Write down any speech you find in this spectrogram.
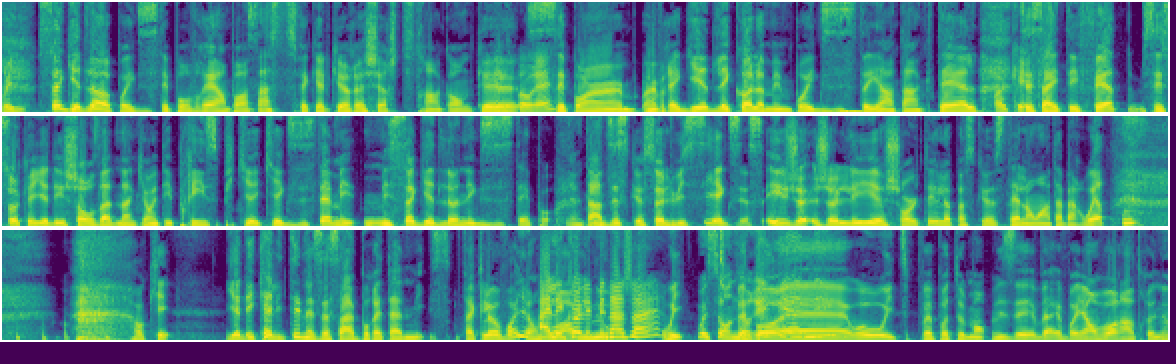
Oui. Ce guide-là n'a pas existé pour vrai. En passant, si tu fais quelques recherches, tu te rends compte que pas c'est pas un, un vrai guide. L'école a même pas existé en tant que tel. OK. Tu sais, Ça a été fait. C'est sûr qu'il y a des choses là-dedans qui ont été prises puis qui, qui existaient, mais, mais ce guide-là n'existait pas. Tandis que celui-ci existe. Et je, je l'ai là, parce que c'était long en tabarouette. OK. Il y a des qualités nécessaires pour être admise. Fait que là, voyons À voir, l'école ménagères? Oui. Oui, si on aurait pas, été admis. euh, oui, oui, tu pouvais pas tout le monde. Mais, euh, ben, voyons voir entre nous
